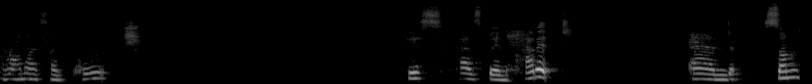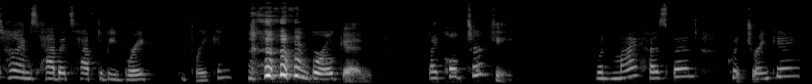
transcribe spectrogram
or on our front porch? This has been habit. And sometimes habits have to be break breaking broken by cold turkey. When my husband quit drinking,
